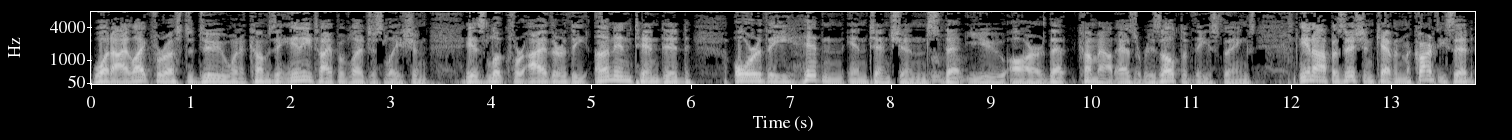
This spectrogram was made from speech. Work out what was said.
What I like for us to do when it comes to any type of legislation is look for either the unintended or the hidden intentions mm-hmm. that you are that come out as a result of these things. In opposition, Kevin McCarthy said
